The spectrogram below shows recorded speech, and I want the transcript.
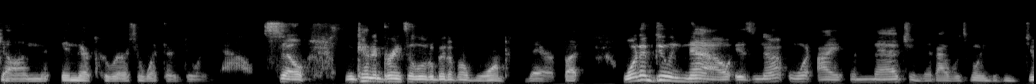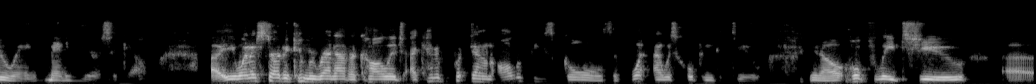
done in their careers and what they're doing now. So it kind of brings a little bit of a warmth there. But what I'm doing now is not what I imagined that I was going to be doing many years ago. Uh, when I started coming right out of college, I kind of put down all of these goals of what I was hoping to do you know, hopefully to uh,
